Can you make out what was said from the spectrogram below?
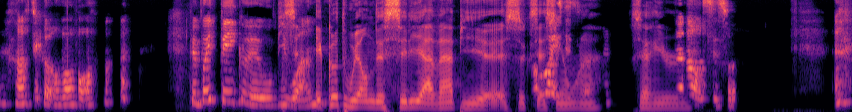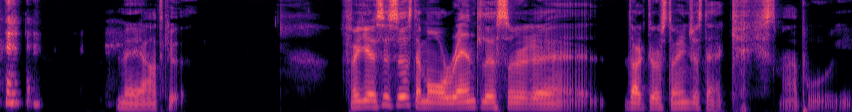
En tout cas, on va voir. peut pas être pire que Obi-Wan. C'est- Écoute We Own This City avant, puis euh, Succession, Ouais, c'est ça. là. Sérieux. Non, non, c'est ça. Mais en tout cas. Fait que c'est ça, c'était mon rent là sur euh, Doctor Strange, c'était crissement pourri.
